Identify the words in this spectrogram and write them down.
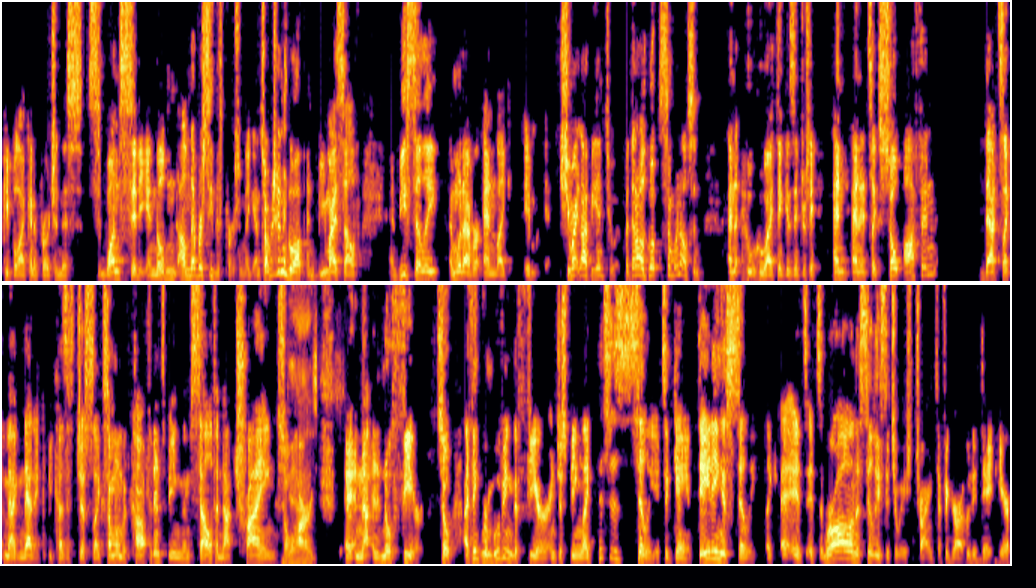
people I can approach in this one city and they'll, I'll never see this person again. So I'm just going to go up and be myself and be silly and whatever. And like, it, she might not be into it, but then I'll go up to someone else and, and who, who I think is interesting. And, and it's like so often that's like magnetic because it's just like someone with confidence being themselves and not trying so Yes. hard and not, and no fear. So I think removing the fear and just being like, this is silly. It's a game. Dating is silly. Like it's, it's, we're all in a silly situation trying to figure out who to date here.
